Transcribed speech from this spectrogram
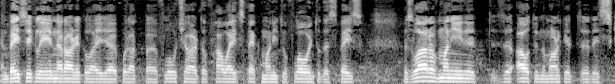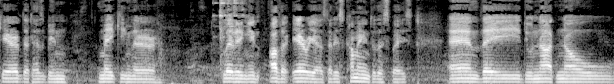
and basically, in that article, I uh, put up a flow chart of how I expect money to flow into the space. There's a lot of money that is uh, out in the market that is scared that has been making their living in other areas that is coming into the space, and they do not know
